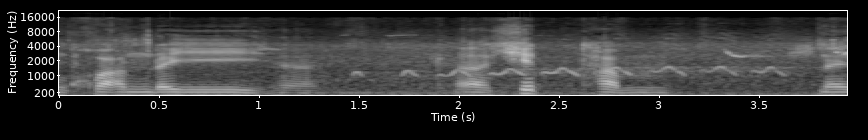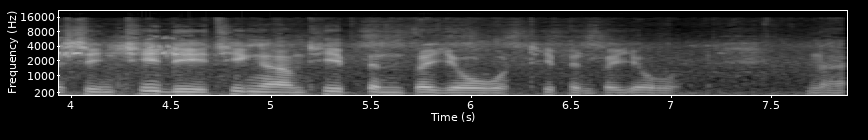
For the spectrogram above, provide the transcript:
ำความดีคิดทำในสิ่งที่ดีที่งามที่เป็นประโยชน์ที่เป็นประโยชน์นะ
